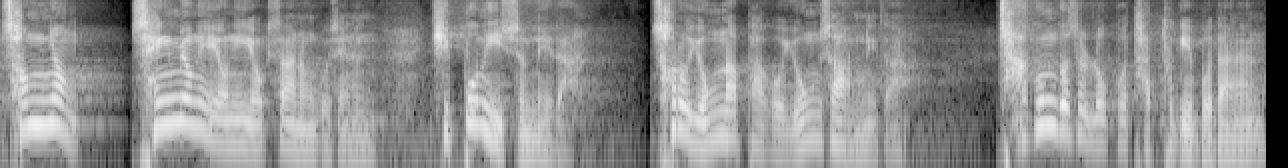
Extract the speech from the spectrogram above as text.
성령, 생명의 영이 역사하는 곳에는 기쁨이 있습니다. 서로 용납하고 용서합니다. 작은 것을 놓고 다투기보다는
